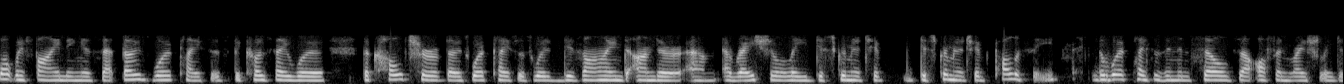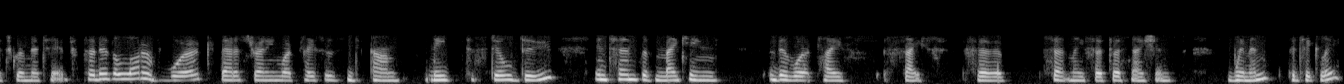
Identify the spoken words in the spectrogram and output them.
what we're finding is that those workplaces, because they were, the culture of those workplaces were designed under um, a racially discriminative, discriminative policy, the workplaces in themselves are often racially discriminative. So there's a lot of work that Australian workplaces um, need to still do in terms of making the workplace safe for, certainly for First Nations women particularly.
